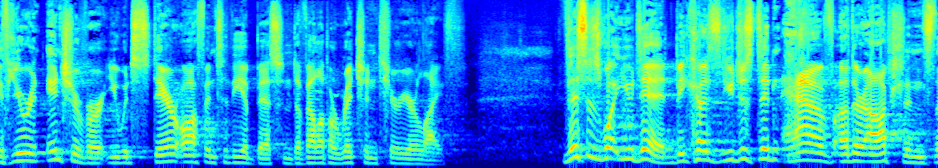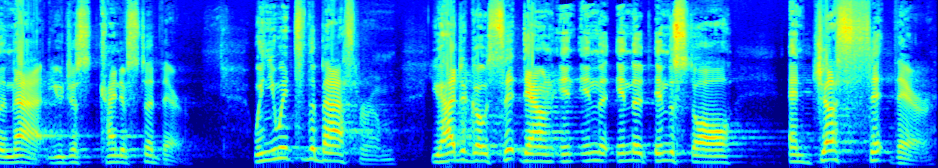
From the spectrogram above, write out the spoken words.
If you're an introvert, you would stare off into the abyss and develop a rich interior life. This is what you did because you just didn't have other options than that. You just kind of stood there. When you went to the bathroom, you had to go sit down in, in, the, in, the, in the stall and just sit there.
